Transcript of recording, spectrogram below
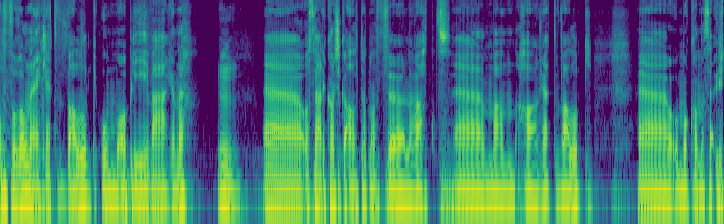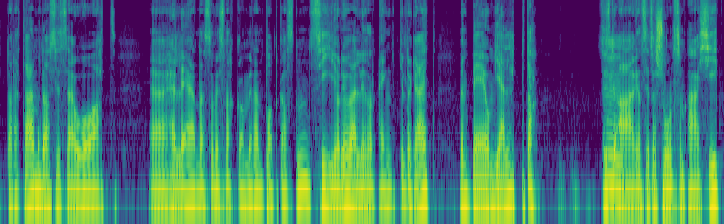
Offerrollen er egentlig et valg om å bli værende. Eh, og så er det kanskje ikke alltid at man føler at eh, man har et valg eh, om å komme seg ut av dette, men da syns jeg jo òg at eh, Helene, som vi snakka om i den podkasten, sier det jo veldig sånn enkelt og greit, men be om hjelp, da. Så hvis du er i en situasjon som er kjip,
